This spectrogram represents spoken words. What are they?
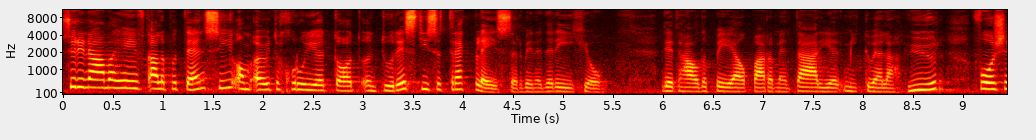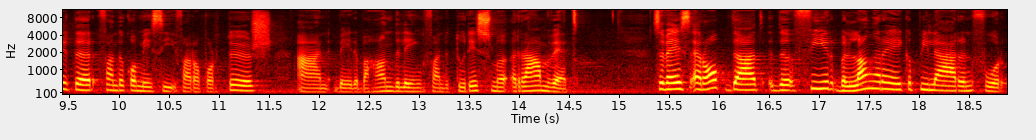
Suriname heeft alle potentie om uit te groeien tot een toeristische trekpleister binnen de regio. Dit haalde PL-parlementariër Miquela Huur, voorzitter van de commissie van rapporteurs, aan bij de behandeling van de toerisme-raamwet. Ze wijst erop dat de vier belangrijke pilaren voor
